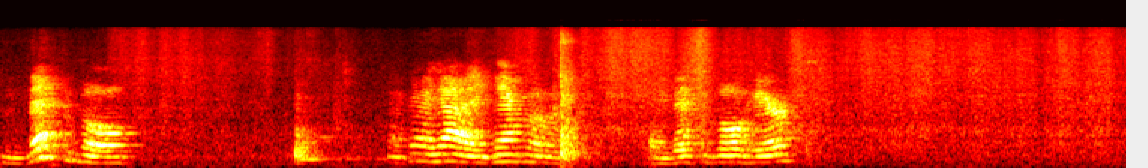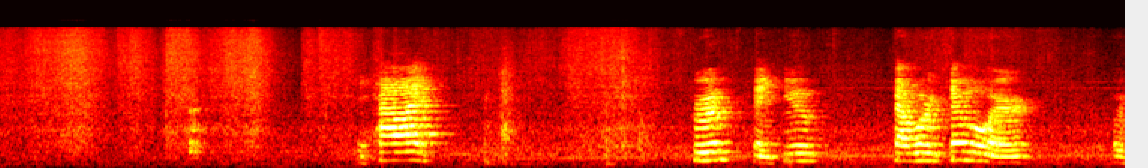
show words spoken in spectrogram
Vegetables. Okay, I got an example of a vegetable here. How I fruit they do similar, which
